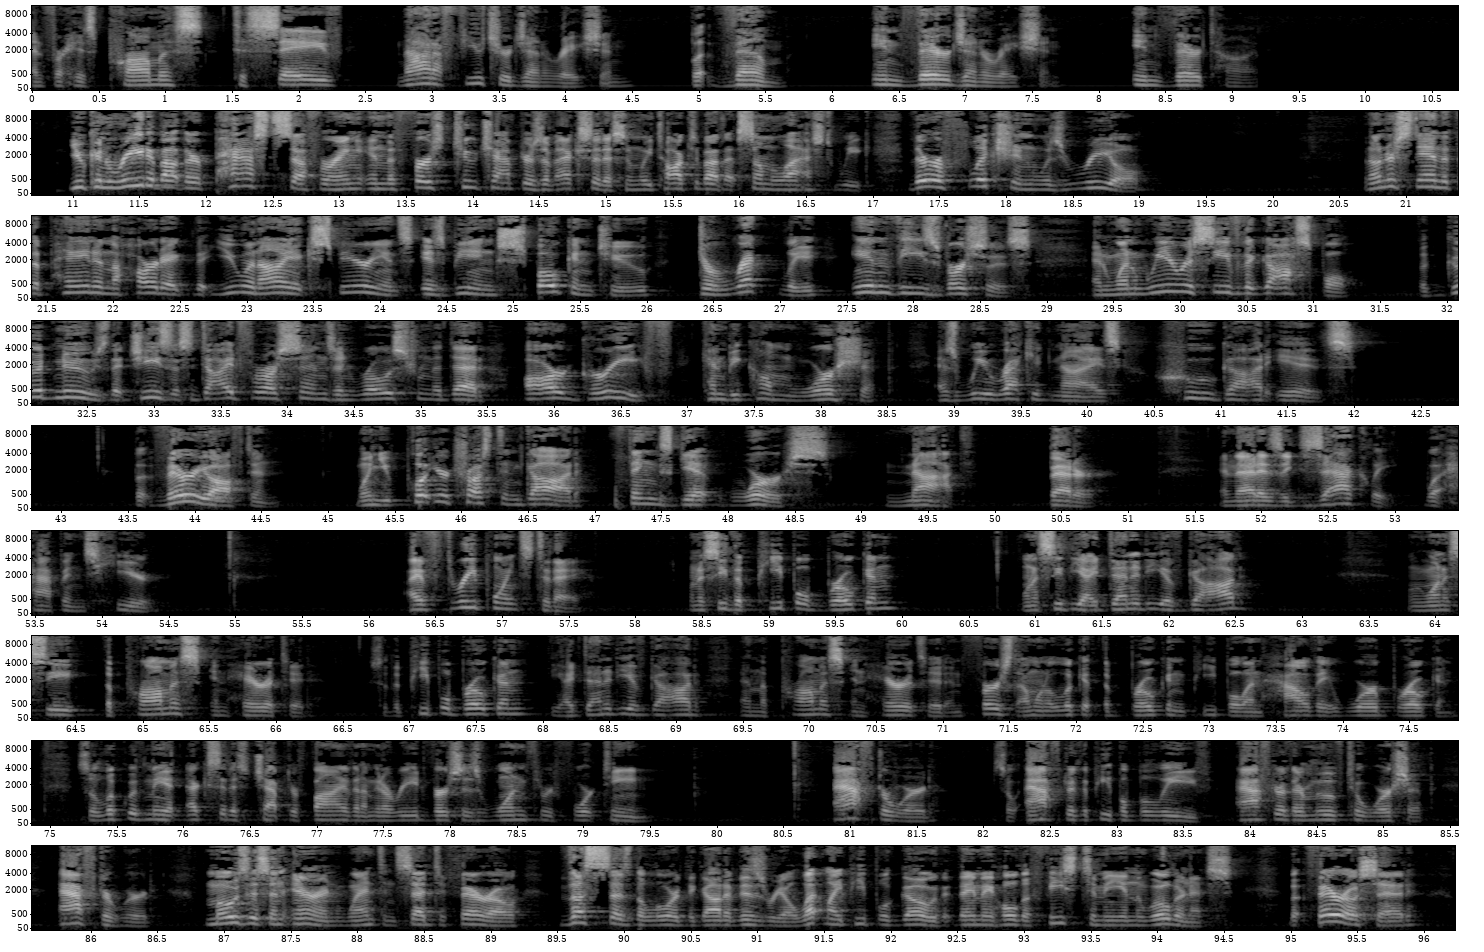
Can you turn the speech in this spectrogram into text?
and for His promise to save not a future generation, but them in their generation, in their time. You can read about their past suffering in the first two chapters of Exodus, and we talked about that some last week. Their affliction was real. And understand that the pain and the heartache that you and I experience is being spoken to directly in these verses. And when we receive the gospel, the good news that Jesus died for our sins and rose from the dead, our grief can become worship as we recognize who God is. But very often, when you put your trust in God, things get worse, not better. And that is exactly what happens here. I have three points today. I want to see the people broken. I want to see the identity of God. We want to see the promise inherited. So the people broken, the identity of God, and the promise inherited. And first, I want to look at the broken people and how they were broken. So look with me at Exodus chapter 5, and I'm going to read verses 1 through 14. Afterward, so after the people believe, after they're moved to worship, afterward, Moses and Aaron went and said to Pharaoh, Thus says the Lord, the God of Israel, Let my people go, that they may hold a feast to me in the wilderness. But Pharaoh said,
